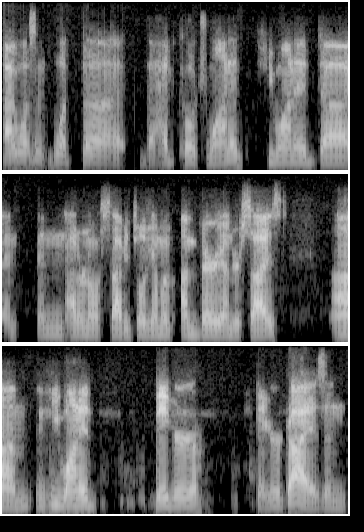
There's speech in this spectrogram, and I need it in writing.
I wasn't what the the head coach wanted. He wanted, uh, and and I don't know if Savi told you, I'm a, I'm very undersized, um, and he wanted bigger, bigger guys. And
